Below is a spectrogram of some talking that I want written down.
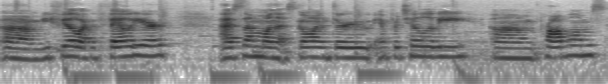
um, you feel like a failure as someone that's going through infertility um, problems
